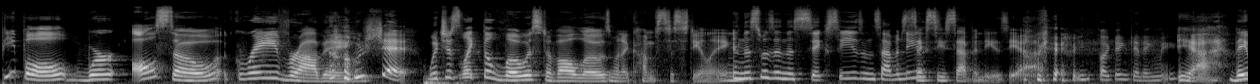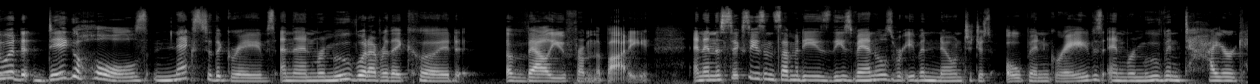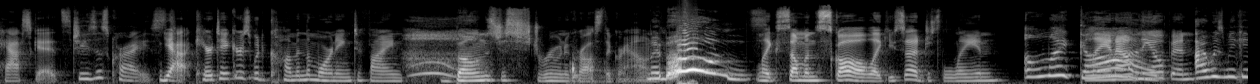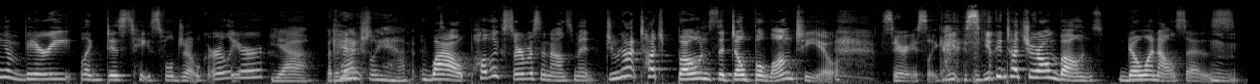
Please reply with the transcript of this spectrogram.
People were also grave robbing, Oh, shit. which is like the lowest of all lows when it comes to stealing. And this was in the 60s and 70s? 60s, 70s, yeah. Okay, are you fucking kidding me? Yeah, they would dig holes next to the graves and then remove whatever they could of value from the body. And in the 60s and 70s, these vandals were even known to just open graves and remove entire caskets. Jesus Christ. Yeah, caretakers would come in the morning to find bones just strewn across the ground. My bones! like someone's skull, like you said, just laying. Oh my god. Laying out in the open. I was making a very like distasteful joke earlier. Yeah, but Can- it actually happened. Wow, public service announcement. Do not touch bones that don't belong to you. Seriously, guys. You can touch your own bones, no one else's. Mm.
